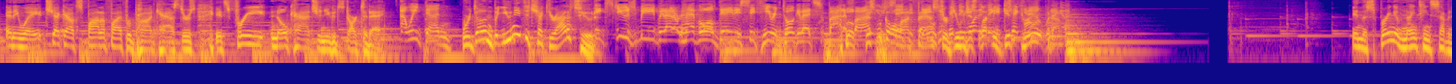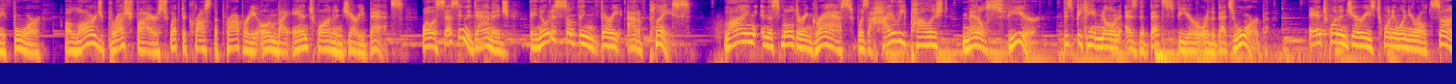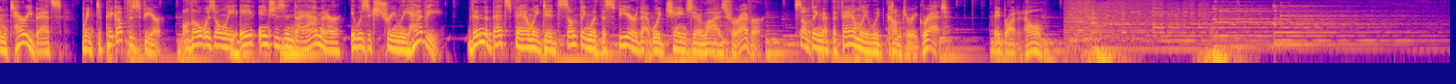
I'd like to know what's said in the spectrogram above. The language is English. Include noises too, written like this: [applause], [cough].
Anyway, check out Spotify for podcasters. It's free, no catch, and you could start today. Are we done? We're done, but you need to check your attitude. Excuse me, but I don't have all day to sit here and talk about Spotify. Look, this would go a lot thing. faster if If you would just let me get through it without. In the spring of 1974, a large brush fire swept across the property owned by Antoine and Jerry Betz. While assessing the damage, they noticed something very out of place. Lying in the smoldering grass was a highly polished metal sphere. This became known as the Betz sphere or the Betz orb. Antoine and Jerry's 21 year old son, Terry Betz, went to pick up the sphere. Although it was only 8 inches in diameter, it was extremely heavy. Then the Betz family did something with the sphere that would change their lives forever. Something that the family would come to regret. They brought it home.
